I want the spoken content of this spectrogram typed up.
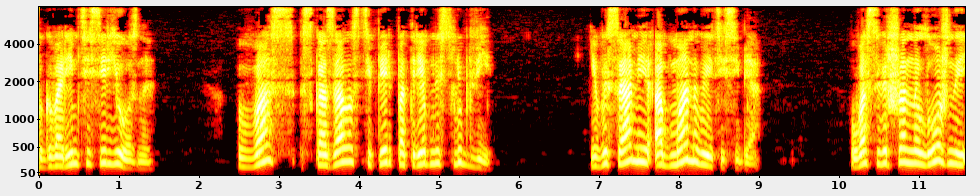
Поговоримте серьезно. В вас сказалась теперь потребность любви, и вы сами обманываете себя. У вас совершенно ложный,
